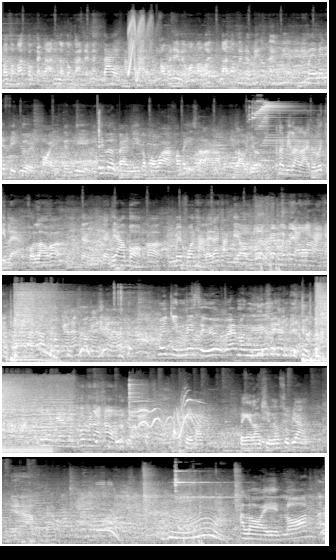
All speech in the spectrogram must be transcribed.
เราสามารถตกแต่งร้านที่เราต้องการได้ไหมได้ครับได้เขาไม่ได้แบบว่ามาเฮ้ยร้านต้องเป็นแบบนี้ต้องแต่งนี่นี่ไม่ไม่ได้ฟิกเลยปล่อยเต็มที่ที่เลือกแบรนด์นี้ก็เพราะว่าเขาให้อิสระกับเราเยอะจะมีหลาย ๆ ธุรกิจแหละ คนเราก็อย่างอย่างที่อาร์มบอกก็ไม่ควรหารายได้ทางเดียวเลิกแค่แล้วไปเอาอาหารมาแล้วสโลแกนนะสโลแกนที่นะไม่กินไม่ซื้อแวะมางื้อก็ยังดีสโลแกนมันโคตรไม่น่าเข้าโอเคครับเป็นไงลองชิมน้ำซุปยังนี่นะครับครับ อร่อยร้อนเอ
